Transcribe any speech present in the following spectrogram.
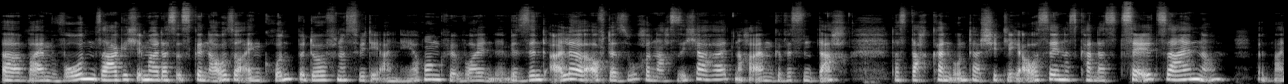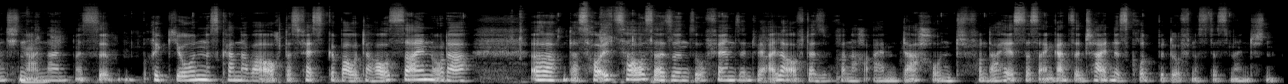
äh, beim Wohnen, sage ich immer, das ist genauso ein Grundbedürfnis wie die Ernährung. Wir wollen, wir sind alle auf der Suche nach Sicherheit, nach einem gewissen Dach. Das Dach kann unterschiedlich aussehen. Es kann das Zelt sein, ne? mit manchen anderen es, äh, Regionen. Es kann aber auch das festgebaute Haus sein oder äh, das Holzhaus. Also insofern sind wir alle auf der Suche nach einem Dach und von daher ist das ein ganz entscheidendes Grundbedürfnis des Menschen.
